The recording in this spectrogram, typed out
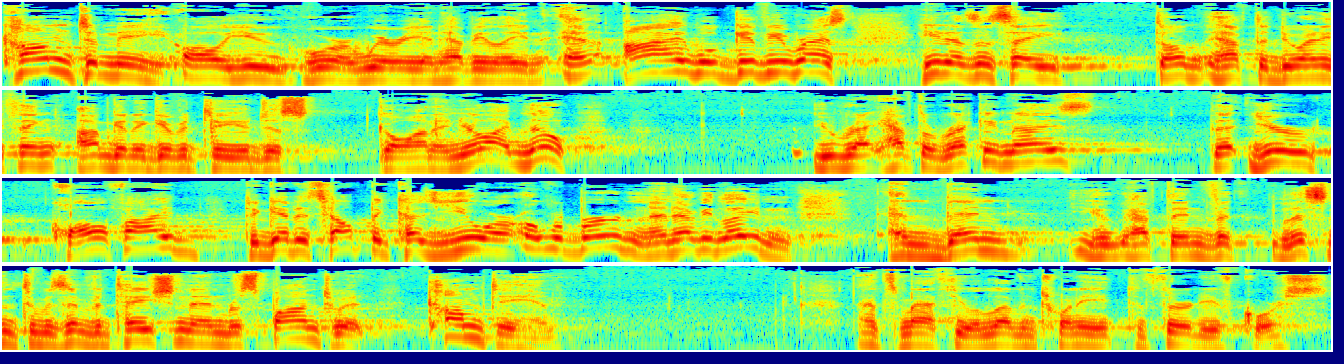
Come to me, all you who are weary and heavy laden, and I will give you rest. He doesn't say, don't have to do anything, I'm going to give it to you, just go on in your life. No. You have to recognize that you're qualified to get his help because you are overburdened and heavy laden. And then you have to inv- listen to his invitation and respond to it. Come to him. That's Matthew 11, 28 to 30, of course.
